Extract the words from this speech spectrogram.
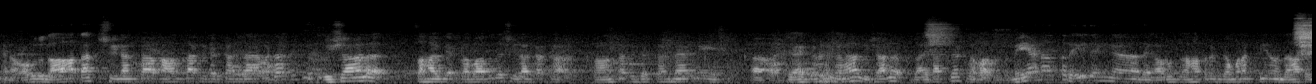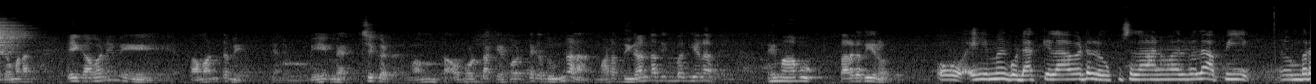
يعني අවුරුදු 17ක් ශ්‍රී ලංකා කාන්තා ක්‍රිකට් කණ්ඩායමට විශාල සහයෝගයක් ලබා දුන්න ශ්‍රී ලංකා කාන්තා ක්‍රිකට් කණ්ඩායමේ ජයග්‍රහණ කරා විශාල දායකත්වයක් ලබා දුන්නා. මේ යන අතරේ දැන් දැන් අවුරුදු 14ක ගමනක් තියෙනවා 18 ගමනක්. ඒ ගමනේ මේ Tamanට මේ කියන්නේ මේ මැච් එකට මම තව පොඩ්ඩක් එෆර්ට් එක දුන්නා නම් මට දිනන්න තිබ්බ කියලා එහෙම ආපු තරග තියෙනවා. ඕ එහෙම ගොඩක් කෙලාවට ලෝකුසලානවල් වල අපි නොම්බර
